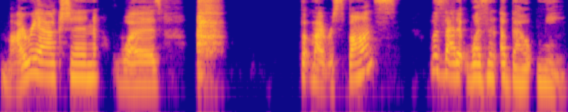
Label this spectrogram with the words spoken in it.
my reaction was, but my response was that it wasn't about me.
